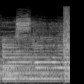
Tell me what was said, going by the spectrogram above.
Smoke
